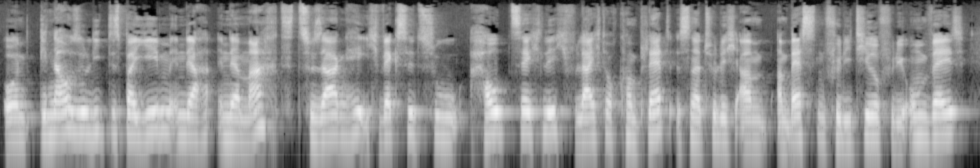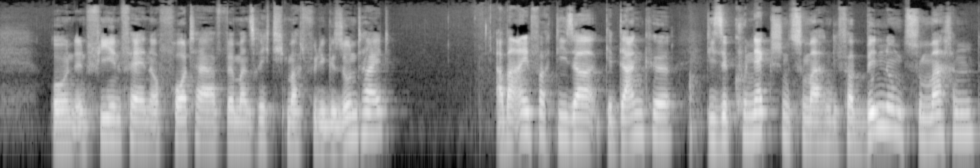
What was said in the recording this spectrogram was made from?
Und genauso liegt es bei jedem in der, in der Macht, zu sagen, hey, ich wechsle zu hauptsächlich, vielleicht auch komplett, ist natürlich am, am besten für die Tiere, für die Umwelt und in vielen Fällen auch vorteilhaft, wenn man es richtig macht für die Gesundheit. Aber einfach dieser Gedanke, diese Connection zu machen, die Verbindung zu machen,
